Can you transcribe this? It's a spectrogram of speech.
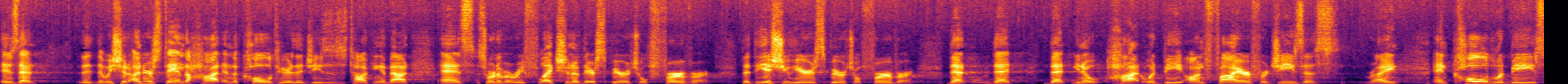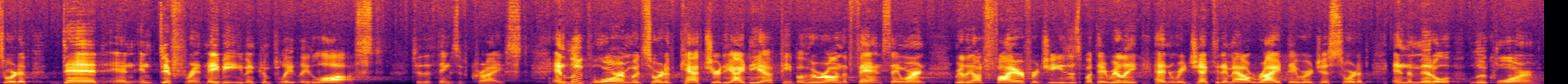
is that, that we should understand the hot and the cold here that Jesus is talking about as sort of a reflection of their spiritual fervor. That the issue here is spiritual fervor. That, that, that you know, hot would be on fire for Jesus, right? And cold would be sort of dead and indifferent, maybe even completely lost to the things of Christ. And lukewarm would sort of capture the idea of people who were on the fence. They weren't really on fire for Jesus, but they really hadn't rejected him outright. They were just sort of in the middle, lukewarm.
